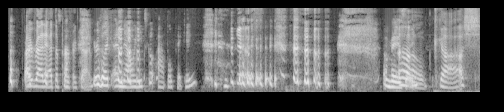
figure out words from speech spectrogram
I read it at the perfect time. You're like, and now we need to go apple picking. Yes. Amazing. Oh gosh.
